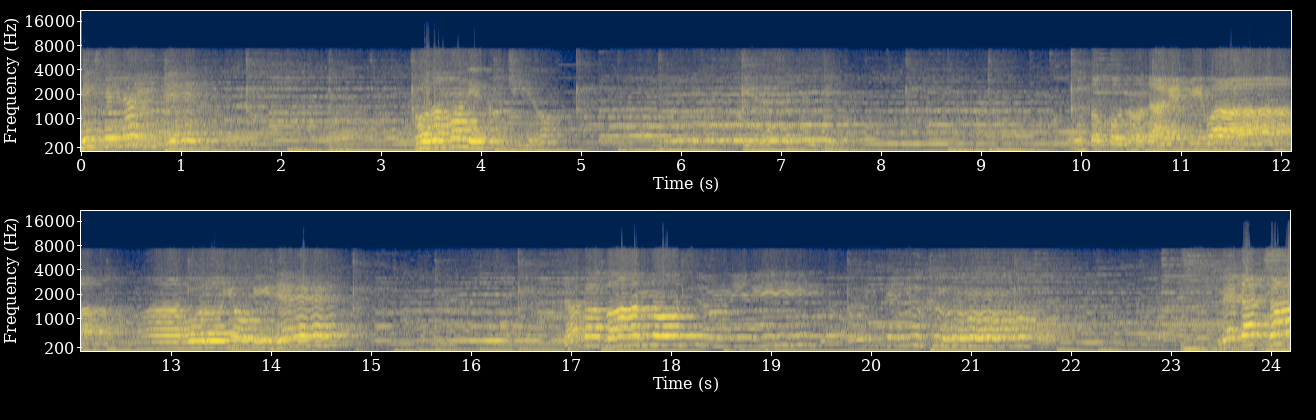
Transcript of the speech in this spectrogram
見てないで。子供に口を開けて男の嘆きはほろ酔いで長場の隅に置いてゆく。目立た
